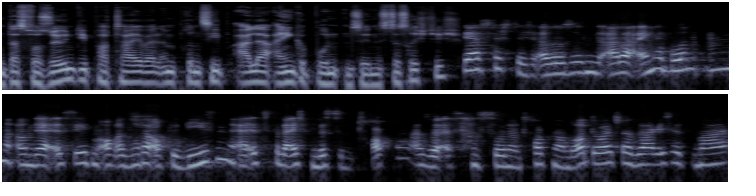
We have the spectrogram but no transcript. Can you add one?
und das versöhnt die Partei, weil im Prinzip alle eingebunden sind. Ist das richtig? Ja, ist richtig. Also sind alle eingebunden und er ist eben auch, also hat er auch bewiesen, er ist vielleicht ein bisschen trocken. Also er ist auch so ein trockener Norddeutscher, sage ich jetzt mal,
